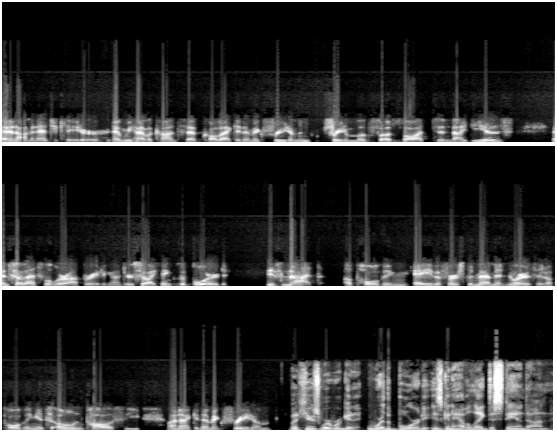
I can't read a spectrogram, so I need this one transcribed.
and I'm an educator, and we have a concept called academic freedom and freedom of uh, thought and ideas. And so that's what we're operating under. So I think the board is not upholding a the First Amendment, nor is it upholding its own policy on academic freedom. But here's where we're going where the board is going to have a leg to stand on.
